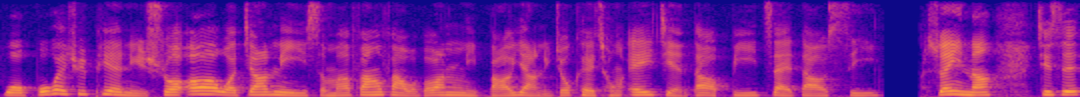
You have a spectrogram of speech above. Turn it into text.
我不会去骗你说，哦，我教你什么方法，我帮你保养，你就可以从 A 减到 B 再到 C。所以呢，其实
